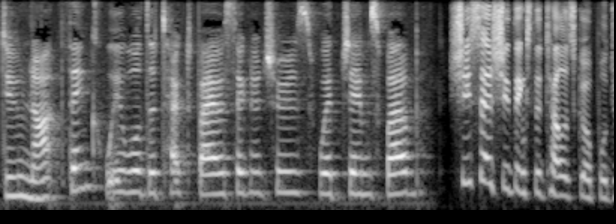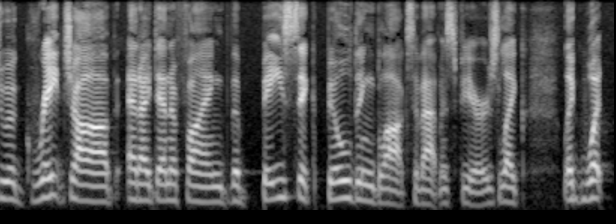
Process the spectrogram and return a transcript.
do not think we will detect biosignatures with James Webb. She says she thinks the telescope will do a great job at identifying the basic building blocks of atmospheres, like like what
